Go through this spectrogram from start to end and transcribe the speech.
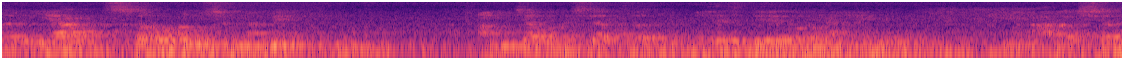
तर या सर्व अनुषंगाने आमच्या पक्षाचं हेच ध्येय धोरण आहे की आरक्षण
